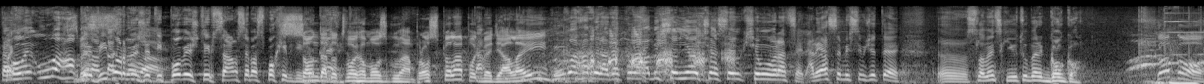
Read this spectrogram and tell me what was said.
tak moje úvaha To je byla výborné, taková. že ty povieš typ sám seba spochybniť. Sonda do tvojho mozgu nám prospela, poďme ďalej. Úvaha byla taková, abych se měl časem k čemu vracet. Ale já si myslím, že to je uh, slovenský youtuber Gogo. Gogo,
